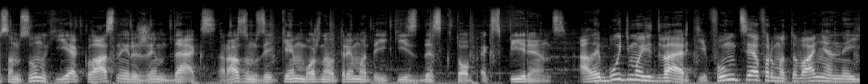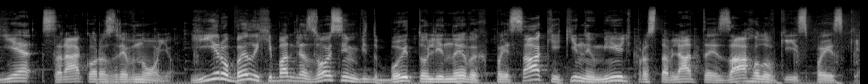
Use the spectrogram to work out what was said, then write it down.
флагманів Samsung є класний режим DeX, разом з яким можна отримати якийсь десктоп experience. Але будьмо відверті, функція форматування не є срако розривною. Її робили хіба для зовсім відбито лінивих писак, які не вміють проставляти заголовки і списки.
